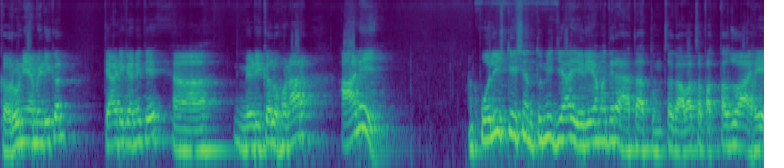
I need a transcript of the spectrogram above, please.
करून या मेडिकल त्या ठिकाणी ते मेडिकल होणार. आणि पोलीस स्टेशन तुम्ही ज्या एरियामध्ये राहता तुमचा गावाचा पत्ता जो आहे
